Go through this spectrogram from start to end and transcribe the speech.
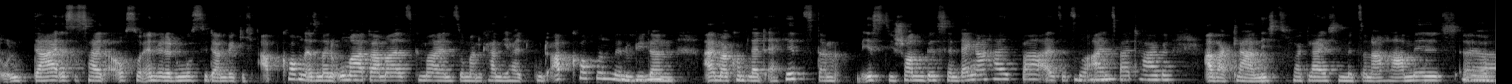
und da ist es halt auch so, entweder du musst sie dann wirklich abkochen. Also meine Oma hat damals gemeint, so man kann die halt gut abkochen. Wenn du die Mhm. dann einmal komplett erhitzt, dann ist die schon ein bisschen länger haltbar als jetzt nur Mhm. ein, zwei Tage. Aber klar, nicht zu vergleichen mit so einer Haarmilch, äh, Ja.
